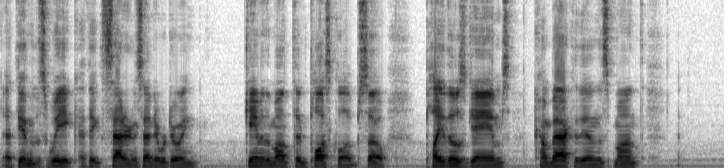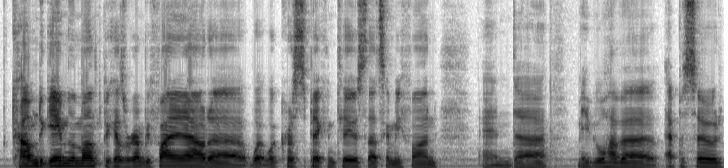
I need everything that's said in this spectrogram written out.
at the end of this week, I think Saturday and Sunday we're doing Game of the Month and Plus Club. So play those games. Come back at the end of this month. Come to Game of the Month because we're gonna be finding out uh, what what Chris is picking too. So that's gonna be fun. And uh, maybe we'll have a episode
